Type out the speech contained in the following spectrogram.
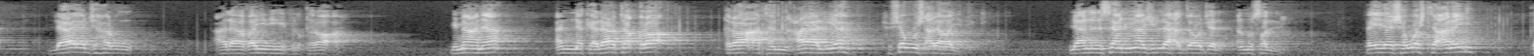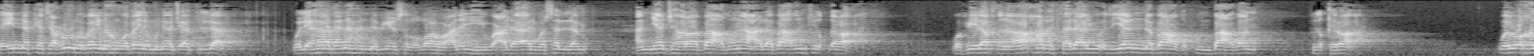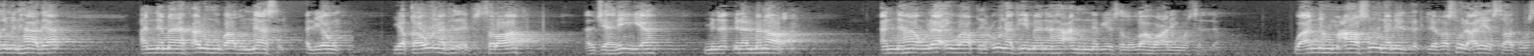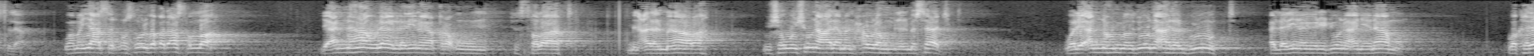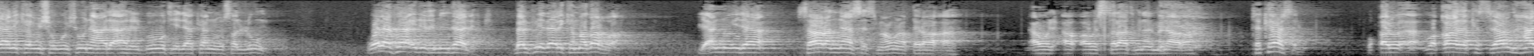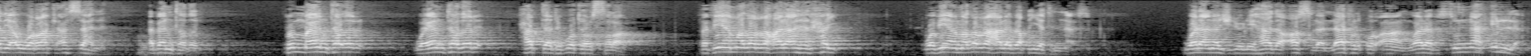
لا يجهر على غيره في القراءة. بمعنى أنك لا تقرأ قراءة عالية تشوش على غيرك. لأن الإنسان يناجي الله عز وجل المصلي. فإذا شوشت عليه فإنك تحول بينه وبين مناجاة الله. ولهذا نهى النبي صلى الله عليه وعلى آله وسلم أن يجهر بعضنا على بعض في القراءة. وفي لفظ آخر فلا يؤذين بعضكم بعضا في القراءة. ويؤخذ من هذا أن ما يفعله بعض الناس اليوم يقرؤون في الصلاة الجهرية من من المنارة. أن هؤلاء واقعون فيما نهى عنه النبي صلى الله عليه وسلم. وأنهم عاصون للرسول عليه الصلاة والسلام. ومن يعصي الرسول فقد عصى الله. لأن هؤلاء الذين يقرؤون في الصلاة من على المنارة يشوشون على من حولهم من المساجد. ولأنهم يؤذون أهل البيوت الذين يريدون أن يناموا. وكذلك يشوشون على أهل البيوت إذا كانوا يصلون. ولا فائدة من ذلك بل في ذلك مضرة. لأنه إذا صار الناس يسمعون قراءة أو أو الصلاة من المنارة تكاسلوا. وقالوا وقال الكسلان هذه أول ركعة سهلة. أبى أنتظر. ثم ينتظر وينتظر حتى تفوته الصلاة. ففيها مضرة على أهل الحي وفيها مضرة على بقية الناس. ولا نجد لهذا أصلا لا في القرآن ولا في السنة إلا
